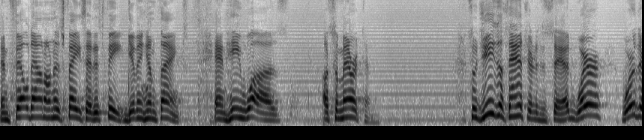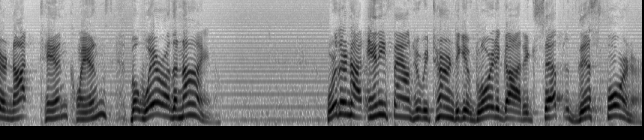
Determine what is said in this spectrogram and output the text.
and fell down on his face at his feet, giving him thanks and he was a Samaritan. So Jesus answered and said, Where were there not ten cleansed? But where are the nine? Were there not any found who returned to give glory to God except this foreigner?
